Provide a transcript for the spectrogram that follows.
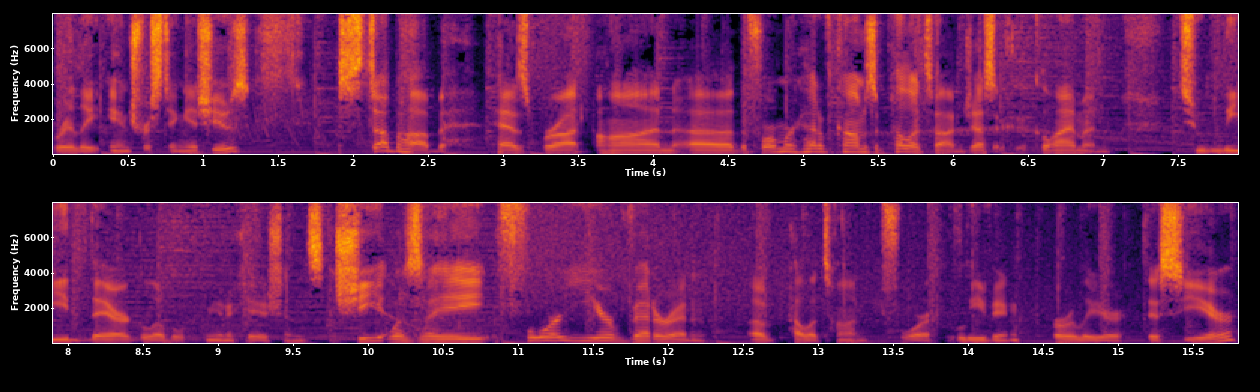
really interesting issues. StubHub has brought on uh, the former head of comms at Peloton, Jessica Kleiman, to lead their global communications. She was a four year veteran of Peloton before leaving earlier this year.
